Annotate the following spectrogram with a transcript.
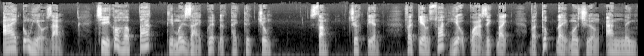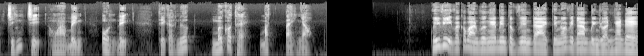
Ai cũng hiểu rằng, chỉ có hợp tác thì mới giải quyết được thách thức chung. Xong, trước tiên, phải kiểm soát hiệu quả dịch bệnh và thúc đẩy môi trường an ninh chính trị, hòa bình, ổn định thì các nước mới có thể bắt tay nhau. Quý vị và các bạn vừa nghe biên tập viên Đài Tiếng Nói Việt Nam bình luận nhan đề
